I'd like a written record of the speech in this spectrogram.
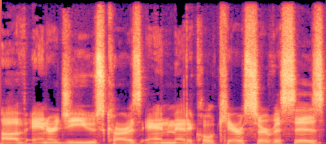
of energy use cars and medical care services.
